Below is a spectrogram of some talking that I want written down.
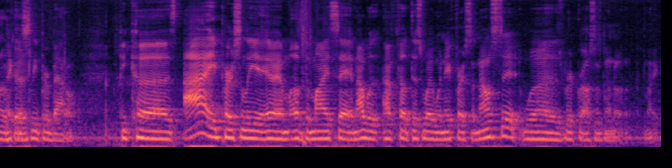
like a sleeper battle. Because I personally am of the mindset, and I was I felt this way when they first announced it, was Rick Ross was gonna like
